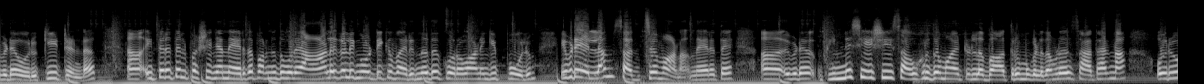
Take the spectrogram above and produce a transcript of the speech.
ഇവിടെ ഒരുക്കിയിട്ടുണ്ട്. ഇത്തരത്തിൽ പക്ഷേ ഞാൻ നേരത്തെ പറഞ്ഞതുപോലെ ആളുകൾ ഇങ്ങോട്ടേക്ക് വരുന്നത് കുറവാണെങ്കിൽ പോലും ഇവിടെ എല്ലാം സജ്ജമാണ്. നേരത്തെ ഇവിടെ ഭിന്നശേഷി സൗഹൃദമായിട്ടുള്ള ബാത്റൂമുകൾ നമ്മൾ സാധാരണ ഒരു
